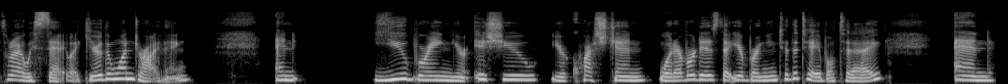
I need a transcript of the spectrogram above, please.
That's what I always say. Like you're the one driving and you bring your issue, your question, whatever it is that you're bringing to the table today, and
